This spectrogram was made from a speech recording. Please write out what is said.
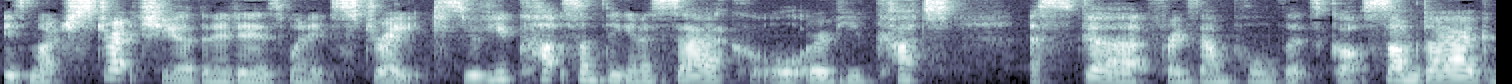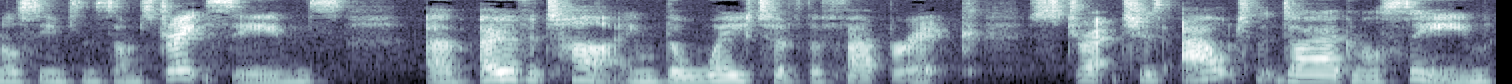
is much stretchier than it is when it's straight. So if you cut something in a circle, or if you cut a skirt, for example, that's got some diagonal seams and some straight seams, um, over time, the weight of the fabric stretches out the diagonal seam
